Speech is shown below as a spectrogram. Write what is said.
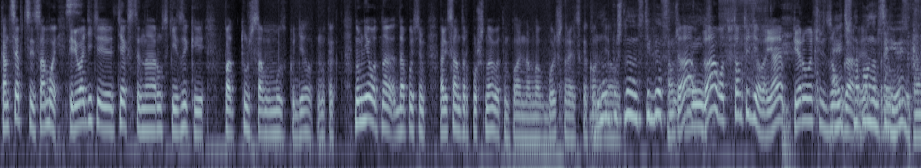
концепции самой. Переводить тексты на русский язык и под ту же самую музыку делать. Ну, как ну мне вот, допустим, Александр Пушной в этом плане намного больше нравится, как он ну, делает. потому что он стебется, он Да, да, вот в том-то и дело. Я в первую очередь за А угар. на полном прям- серьезе, прям.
